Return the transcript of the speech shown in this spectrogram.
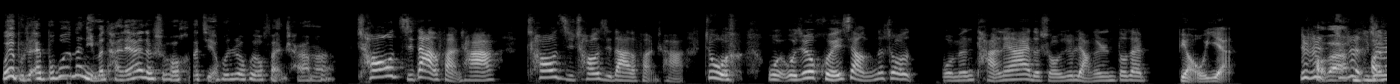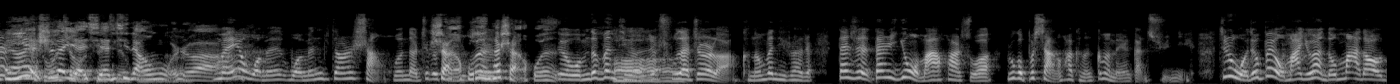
我也不是。哎，不过那你们谈恋爱的时候和结婚之后会有反差吗？超级大的反差，超级超级大的反差。就我我我就回想那时候我们谈恋爱的时候，就两个人都在表演。就是就是就是你也是在演贤妻良母是吧？没有，我们我们当时闪婚的，这个闪婚他闪婚。对，我们的问题可能就出在这儿了，可能问题出在这儿。但是但是用我妈的话说，如果不闪的话，可能根本没人敢娶你。就是我就被我妈永远都骂到，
